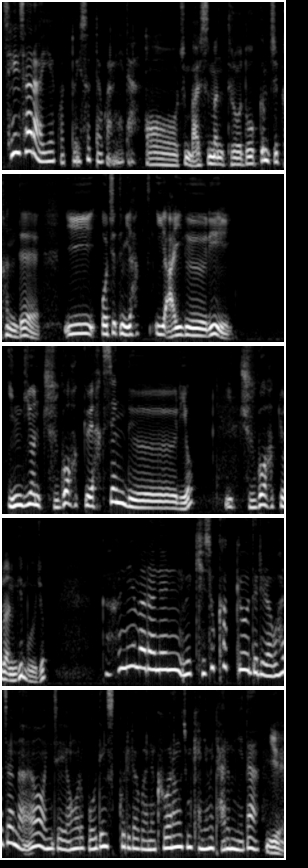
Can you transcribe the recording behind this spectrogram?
세 살 아이의 것도 있었다고 합니다. 어, 지금 말씀만 들어도 끔찍한데 이 어쨌든 이 학, 이 아이들이 인디언 주거 학교의 학생들이요? 이 주거 학교라는 게 뭐죠? 그러니까 흔히 말하는 왜 기숙학교들이라고 하잖아요. 이제 영어로 boarding school이라고 하는 그거랑 좀 개념이 다릅니다. 예.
